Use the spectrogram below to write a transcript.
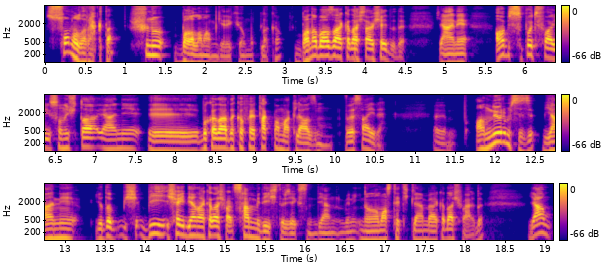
Son olarak da şunu bağlamam gerekiyor mutlaka. Bana bazı arkadaşlar şey dedi. Yani abi Spotify sonuçta yani e, bu kadar da kafaya takmamak lazım vesaire. E, anlıyorum sizi. Yani ya da bir şey, bir şey diyen arkadaş vardı. Sen mi değiştireceksin diyen beni inanılmaz tetikleyen bir arkadaş vardı. Ya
